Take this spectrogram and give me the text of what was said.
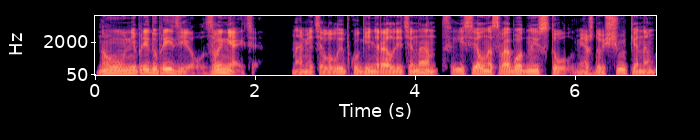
«Ну, не предупредил, звоняйте», наметил улыбку генерал-лейтенант и сел на свободный стул между Щукиным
